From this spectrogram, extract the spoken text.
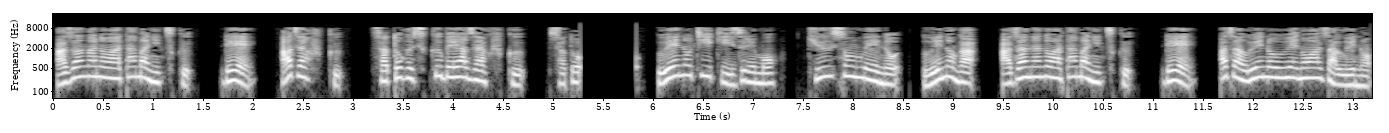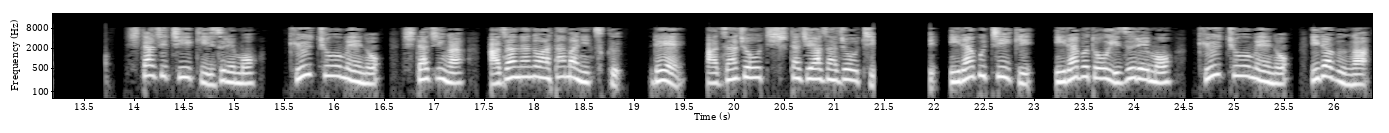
あざなの頭につく。例、あざ福、里グスクベあざ福、里。上の地域いずれも、旧村名の上野があざなの頭につく。例、あざ上の上のあざ上の。下地地域いずれも、旧町名の下地があざなの頭につく。例、あざ上地下地。あざ上地。イラブ地域、イラブ島いずれも、旧町名の。イラブが。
